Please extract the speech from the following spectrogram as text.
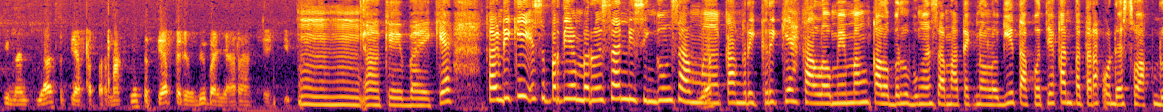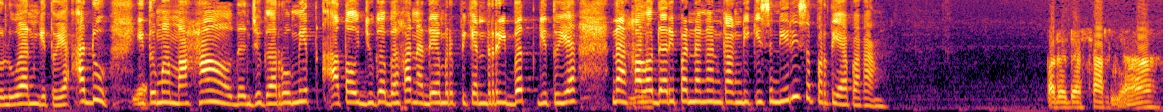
finansial setiap peternaknya setiap periode bayaran kayak gitu. Mhm, Oke baik ya. Kang Diki seperti yang barusan disinggung sama Kang Rikrik ya Kalau memang kalau berhubungan sama teknologi Takutnya kan peternak udah swak duluan gitu ya. Aduh itu mah mahal dan juga rumit Atau juga bahkan ada yang berpikir ribet gitu ya. Nah kalau dari pandangan Kang Diki sendiri seperti apa Kang? pada dasarnya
